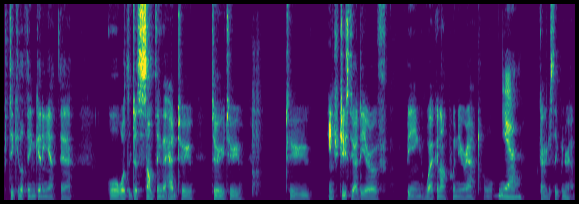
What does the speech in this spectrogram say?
particular thing getting out there, or was it just something they had to do to to introduce the idea of being woken up when you're out, or Yeah. going to sleep when you're out,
